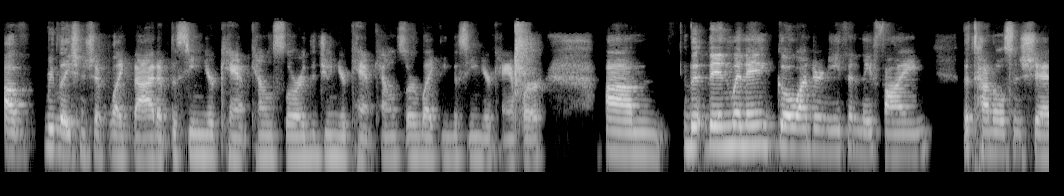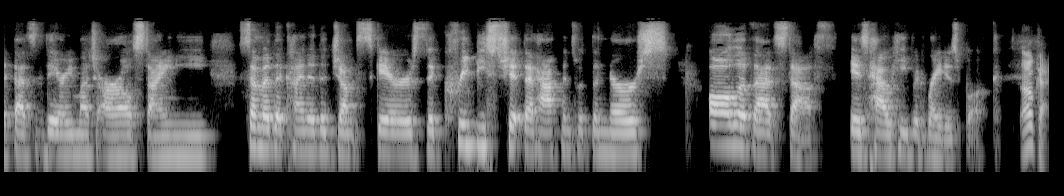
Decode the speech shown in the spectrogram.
a relationship like that of the senior camp counselor the junior camp counselor liking the senior camper um but then when they go underneath and they find the tunnels and shit that's very much r.l stiney some of the kind of the jump scares the creepy shit that happens with the nurse all of that stuff is how he would write his book Okay.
